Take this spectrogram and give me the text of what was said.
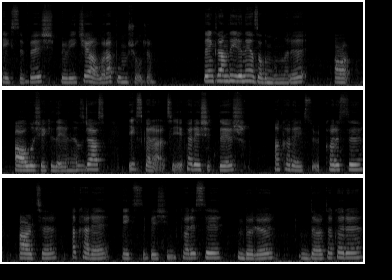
eksi 5 bölü 2a olarak bulmuş olacağım. Denklemde yerine yazalım bunları. A, A'lı şekilde yerine yazacağız. x kare artı y kare eşittir. a kare eksi 3 karesi artı a kare eksi 5'in karesi bölü 4a kare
